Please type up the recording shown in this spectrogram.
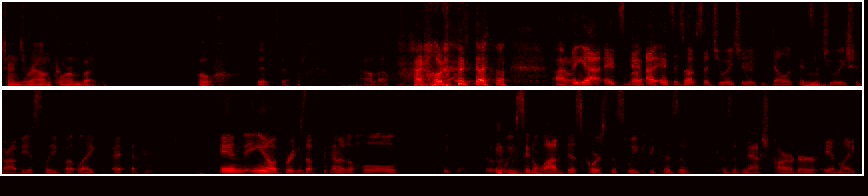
turns around for him, but oh, it, I don't know. I don't. I don't Uh, know. yeah it's but- uh, it's a tough situation it's a delicate Mhm. situation obviously but like eh, and you know it brings up the kind of the whole uh, we've seen a lot of discourse this week because of because of nash carter and like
